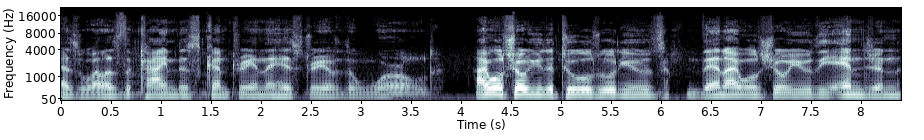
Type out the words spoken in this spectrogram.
as well as the kindest country in the history of the world. I will show you the tools we'll use, then I will show you the engine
